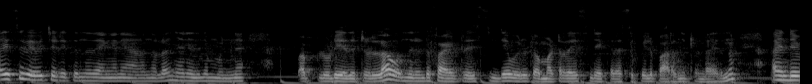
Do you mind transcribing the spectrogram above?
റൈസ് വേവിച്ചെടുക്കുന്നത് എങ്ങനെയാണെന്നുള്ളത് ഞാൻ ഇതിന് മുന്നേ അപ്ലോഡ് ചെയ്തിട്ടുള്ള ഒന്ന് രണ്ട് ഫ്രൈഡ് റൈസിന്റെ ഒരു ടൊമാറ്റോ റൈസിന്റെ ഒക്കെ റെസിപ്പിയിൽ പറഞ്ഞിട്ടുണ്ടായിരുന്നു. അതിന്റെ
